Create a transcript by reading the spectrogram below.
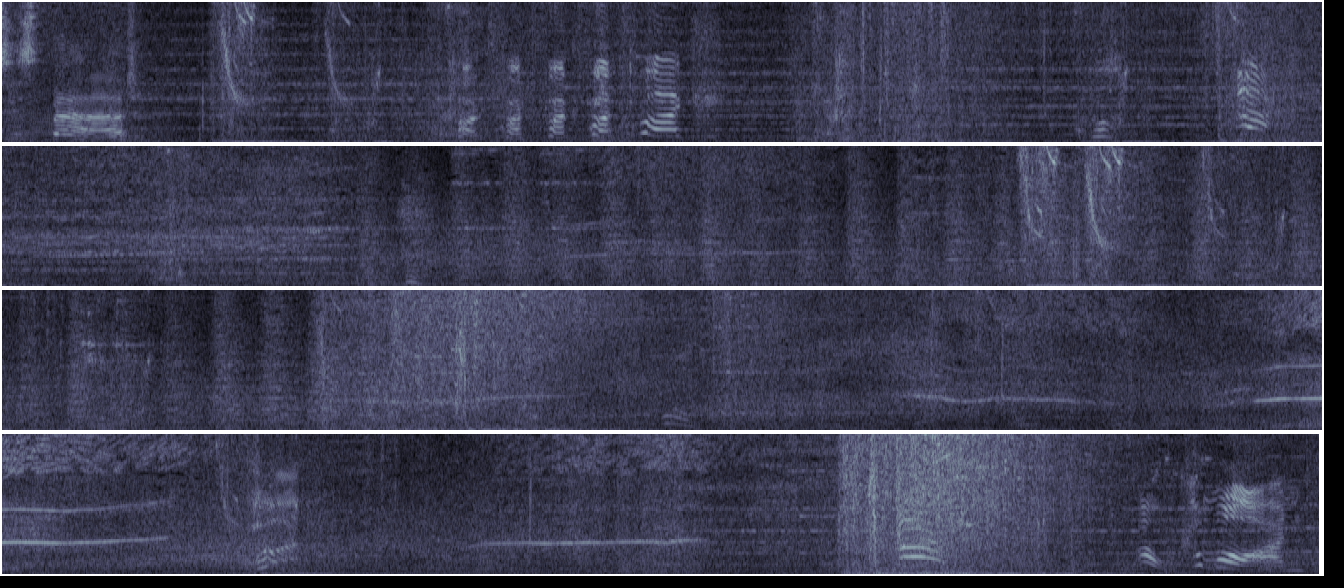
This is bad. Fuck, fuck, fuck, fuck, fuck. Ah. Ah. Oh, come on!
